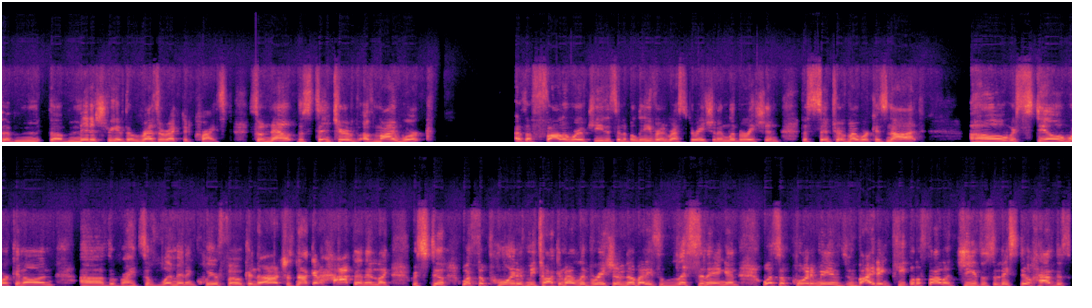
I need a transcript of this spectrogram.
the, the ministry of the resurrected Christ. So now the center of my work as a follower of Jesus and a believer in restoration and liberation, the center of my work is not, oh, we're still working on uh, the rights of women and queer folk, and oh, it's just not going to happen. And like, we're still, what's the point of me talking about liberation if nobody's listening? And what's the point of me inviting people to follow Jesus if they still have this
